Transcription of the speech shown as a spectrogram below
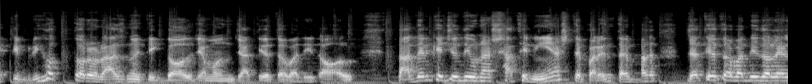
একটি বৃহত্তর রাজনৈতিক দল, যেমন জাতীয়তাবাদী দল, তাদেরকে যদি ওনার সাথে নিয়ে আসতে পারেন জাতীয়তাবাদী দলের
